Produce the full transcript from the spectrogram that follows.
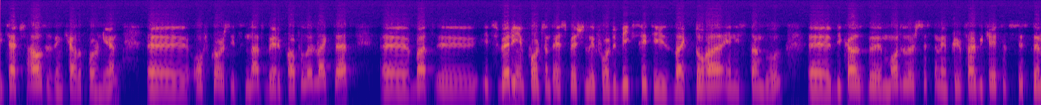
detached houses in California. Uh, of course, it's not very popular like that. Uh, but uh, it's very important, especially for the big cities like Doha and Istanbul, uh, because the modular system and prefabricated system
